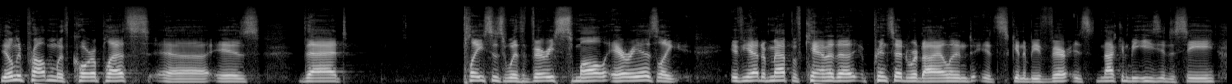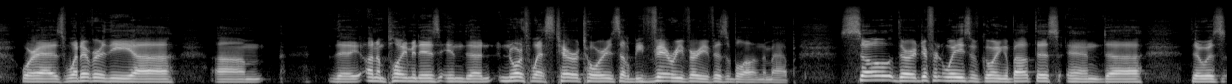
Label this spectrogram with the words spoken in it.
The only problem with choropleths uh, is that places with very small areas, like if you had a map of Canada, Prince Edward Island, it's going to be very, it's not going to be easy to see. Whereas whatever the uh, um, the unemployment is in the Northwest Territories, that'll be very, very visible on the map. So there are different ways of going about this, and uh, there was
